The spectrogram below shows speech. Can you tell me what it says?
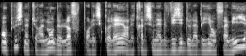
en plus naturellement de l'offre pour les scolaires, les traditionnelles visites de en famille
